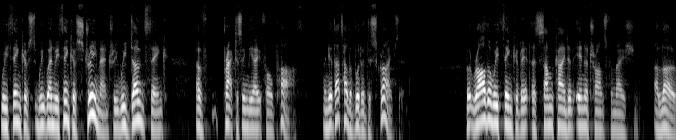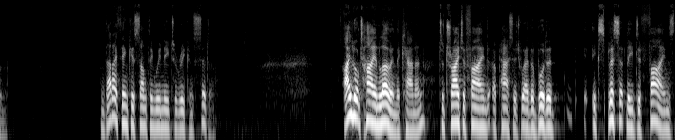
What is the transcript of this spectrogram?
we think of, we, when we think of stream entry, we don't think of practicing the Eightfold Path. And yet that's how the Buddha describes it. But rather we think of it as some kind of inner transformation alone. And that, I think, is something we need to reconsider. I looked high and low in the canon to try to find a passage where the Buddha explicitly defines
